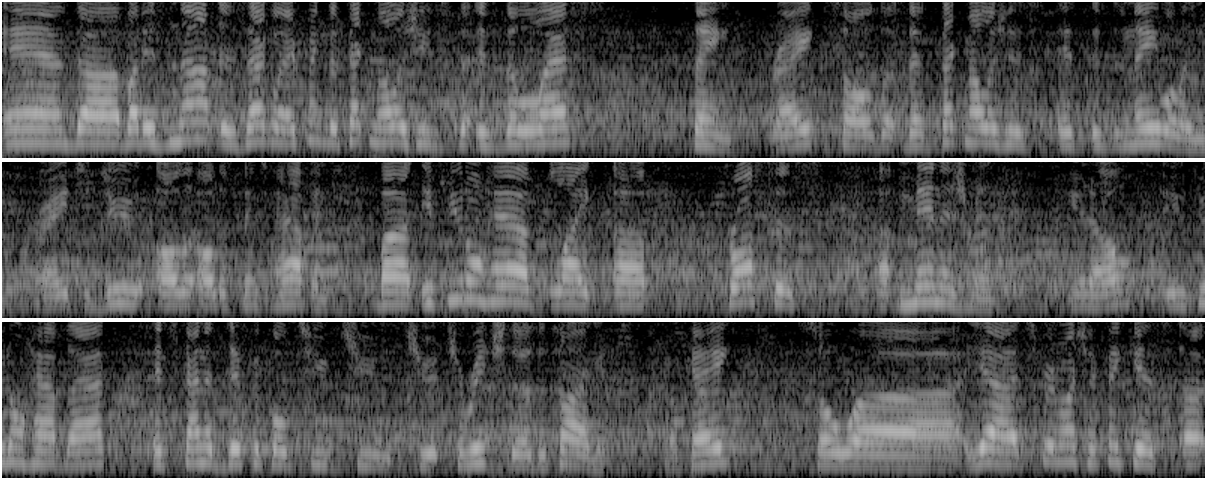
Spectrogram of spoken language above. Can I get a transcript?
and, uh, but it's not exactly, I think the technology is the, is the last thing, right? So the, the technology is, is, is, enabling, right, to do all, the, all those things happen. But if you don't have like uh, process uh, management, you know, if you don't have that, it's kind of difficult to, to, to, to reach the, the target, okay? So uh, yeah, it's pretty much, I think is, uh,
